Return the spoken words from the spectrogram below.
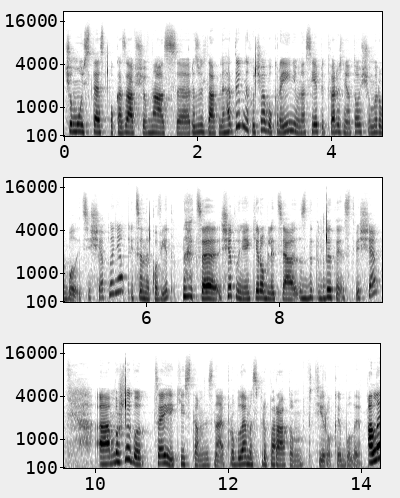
Чомусь тест показав, що в нас е, результат негативний, хоча в Україні в нас є підтвердження того, що ми робили ці щеплення, і це не ковід, це щеплення, які робляться в дитинстві ще. А, можливо, це якісь там не знаю проблеми з препаратом в ті роки були. Але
